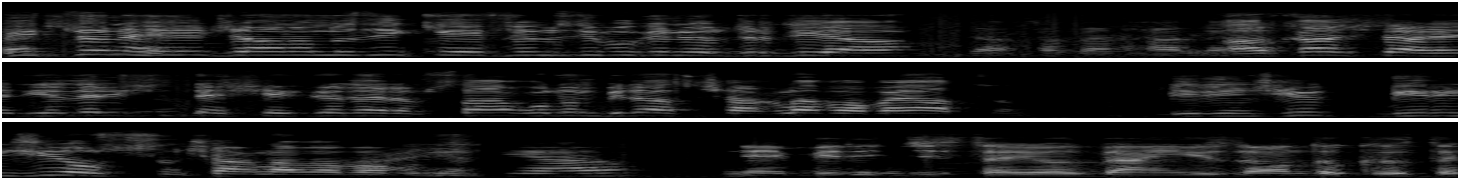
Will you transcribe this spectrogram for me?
Bütün heyecanımızı, keyfimizi bugün öldürdü ya. Bir dakika ben hallederim. Arkadaşlar hediyeler için teşekkür ederim. Sağ olun biraz Çağla Baba'ya atın. Birinci, birinci olsun Çağla Baba bugün. Ya. Ne birincisi ayol ben 119'da.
